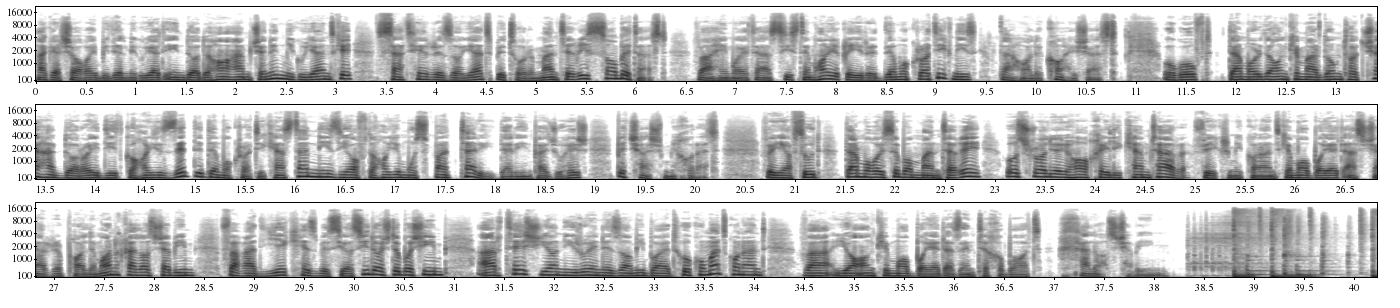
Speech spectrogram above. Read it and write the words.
اگرچه آقای بیدل می‌گوید این داده ها همچنین می‌گویند که سطح رضایت به طور منطقی ثابت است و حمایت از سیستم های غیر دموکراتیک نیز در حال کاهش است. او گفت در مورد آنکه مردم تا چه حد دارای دیدگاه های ضد دموکراتیک هستند نیز یافته های مثبتتری در این پژوهش به چشم می‌خورد. و افزود در مقایسه با منطقه استرالیایی ها خیلی کمتر فکر می کنند که ما باید از شر پارلمان خلاص شویم فقط یک حزب سیاسی داشته باشیم ارتش یا نیروی نظامی باید حکومت کنند و یا آنکه ما باید از انتخابات خلاص شویم.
